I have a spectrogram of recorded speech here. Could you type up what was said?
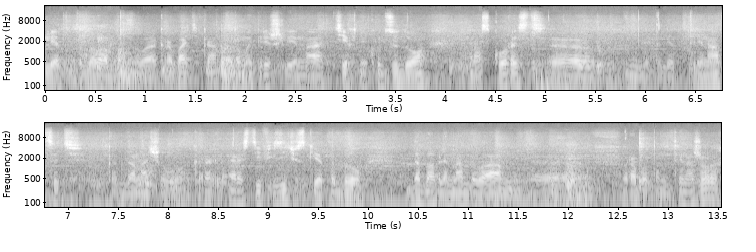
лет. Это была базовая акробатика. Потом мы перешли на технику дзюдо, на скорость. Лет 13, когда начал ра- расти физически, это был добавлена была э, работа на тренажерах,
